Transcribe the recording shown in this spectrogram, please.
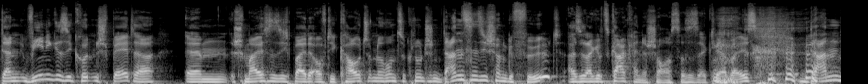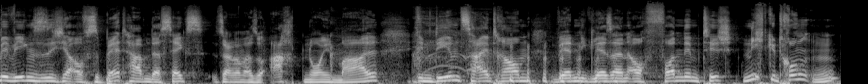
Dann wenige Sekunden später ähm, schmeißen sich beide auf die Couch, um darum zu knutschen. Dann sind sie schon gefüllt. Also da gibt es gar keine Chance, dass es erklärbar ist. Dann bewegen sie sich ja aufs Bett, haben da Sex, sagen wir mal so acht, neun Mal. In dem Zeitraum werden die Gläser dann auch von dem Tisch nicht getrunken.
